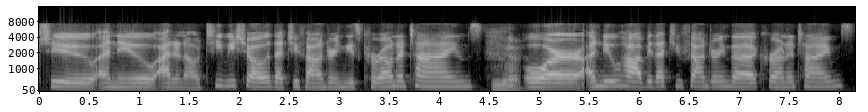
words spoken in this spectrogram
to a new, I don't know, TV show that you found during these corona times Yeah. or a new hobby that you found during the corona times.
